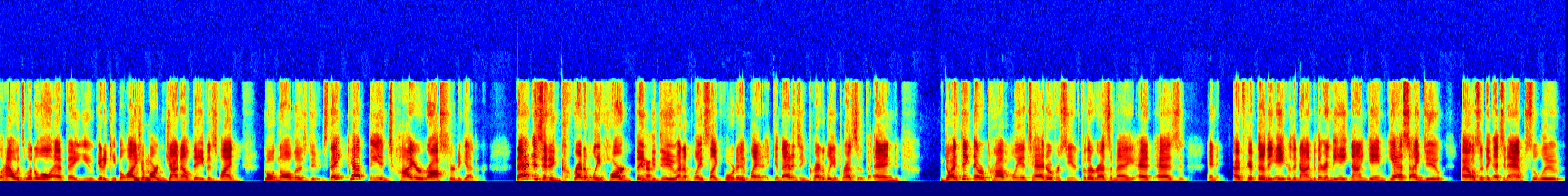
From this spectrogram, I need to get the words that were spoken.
How is little FAU going to keep Alijah Martin, Johnell Davis, Vlad Goldin, all those dudes? They kept the entire roster together. That is an incredibly hard thing yeah. to do at a place like Florida mm-hmm. Atlantic, and that is incredibly impressive. And do I think they were probably a tad overseeded for their resume at, as and I forget if they're the eight or the nine, but they're in the eight nine game. Yes, I do. I also think that's an absolute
